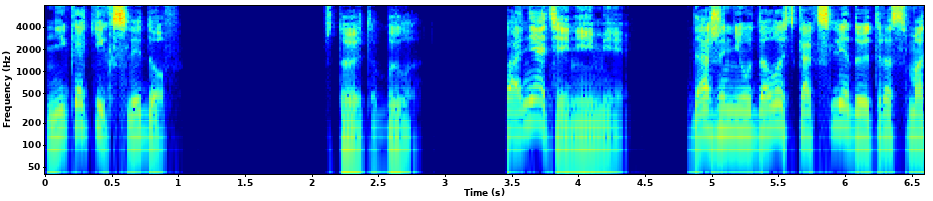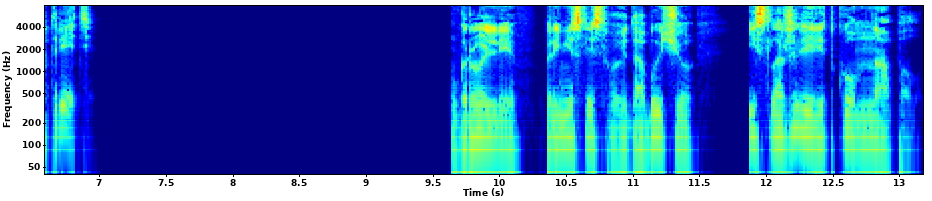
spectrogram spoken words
Никаких следов». «Что это было?» «Понятия не имею. Даже не удалось как следует рассмотреть». Гролли принесли свою добычу и сложили редком на пол.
